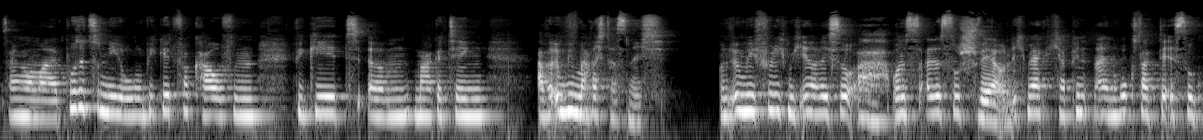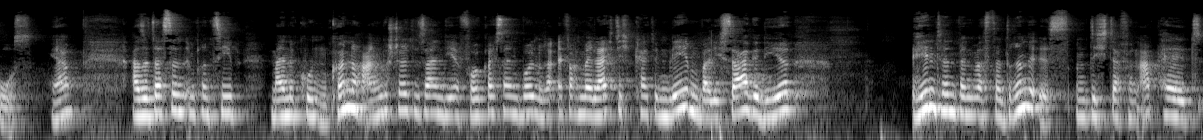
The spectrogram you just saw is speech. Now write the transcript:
Sagen wir mal Positionierung, wie geht Verkaufen, wie geht ähm, Marketing, aber irgendwie mache ich das nicht. Und irgendwie fühle ich mich innerlich so, ah, und es ist alles so schwer. Und ich merke, ich habe hinten einen Rucksack, der ist so groß. Ja, also das sind im Prinzip meine Kunden. Können auch Angestellte sein, die erfolgreich sein wollen oder einfach mehr Leichtigkeit im Leben, weil ich sage dir, hinten, wenn was da drin ist und dich davon abhält,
